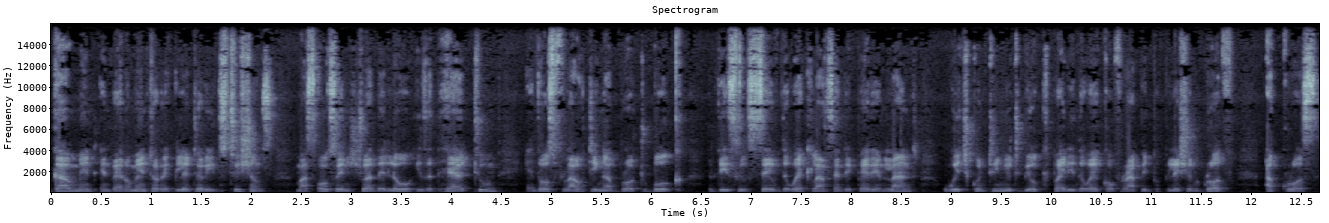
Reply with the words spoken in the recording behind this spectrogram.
Government environmental regulatory institutions must also ensure the law is adhered to and those flouting are brought to book. This will save the wetlands and riparian land which continue to be occupied in the wake of rapid population growth across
